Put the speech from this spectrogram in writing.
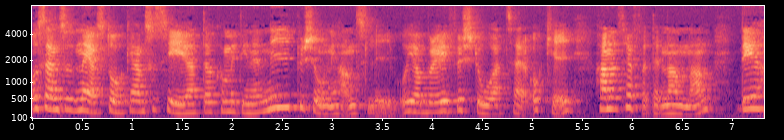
Och sen så när jag stalkar han så ser jag att det har kommit in en ny person i hans liv och jag börjar ju förstå att så här, okej, han har träffat en annan. Det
